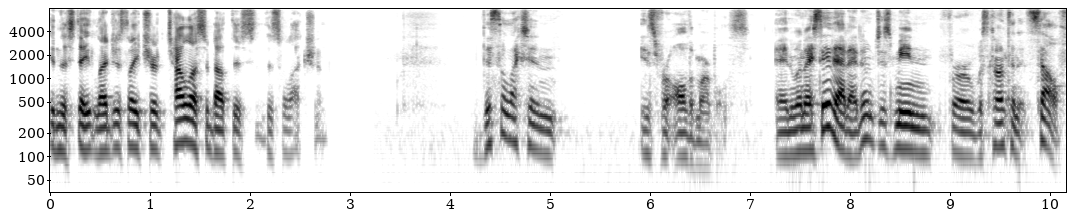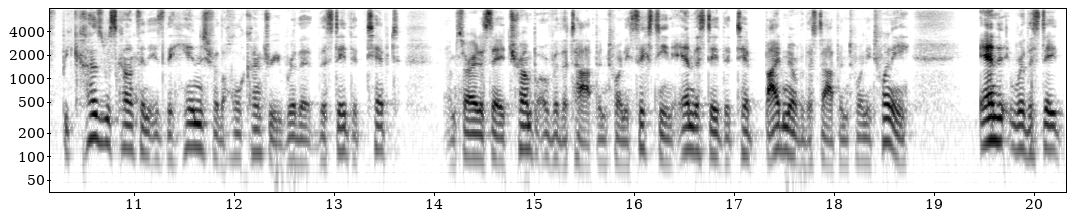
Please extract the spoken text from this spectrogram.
in the state legislature. Tell us about this this election. This election is for all the marbles. And when I say that, I don't just mean for Wisconsin itself, because Wisconsin is the hinge for the whole country. We're the, the state that tipped, I'm sorry to say, Trump over the top in 2016 and the state that tipped Biden over the top in 2020 and we're the state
